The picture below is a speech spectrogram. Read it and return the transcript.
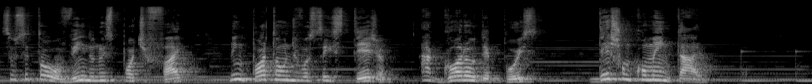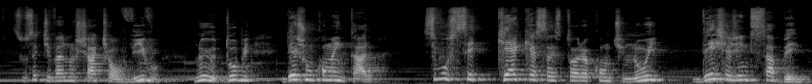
se você está ouvindo no Spotify, não importa onde você esteja, agora ou depois, deixa um comentário. Se você estiver no chat ao vivo, no YouTube, deixa um comentário. Se você quer que essa história continue, deixa a gente saber.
